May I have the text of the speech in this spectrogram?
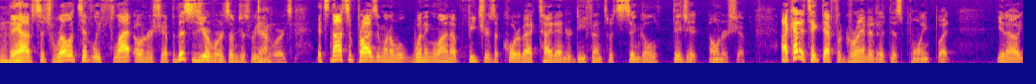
Mm-hmm. They have such relatively flat ownership. But this is your words. I'm just reading yeah. your words. It's not surprising when a winning lineup features a quarterback, tight end, or defense with single-digit ownership. I kind of take that for granted at this point, but you know,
